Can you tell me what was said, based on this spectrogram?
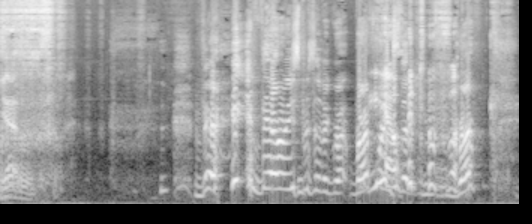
Yes. Very very specific re- reference Yeah, that ref-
